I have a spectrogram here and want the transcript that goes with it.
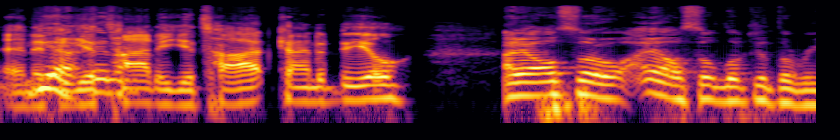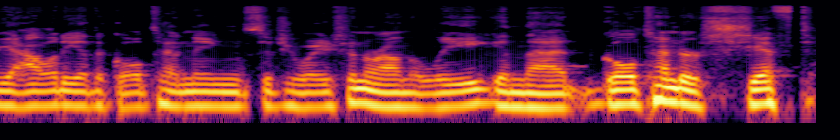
and if Yeah, he gets hot, he gets hot, kind of deal. I also I also looked at the reality of the goaltending situation around the league and that goaltenders shift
